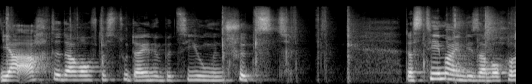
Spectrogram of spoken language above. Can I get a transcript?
ja, achte darauf, dass du deine Beziehungen schützt. Das Thema in dieser Woche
